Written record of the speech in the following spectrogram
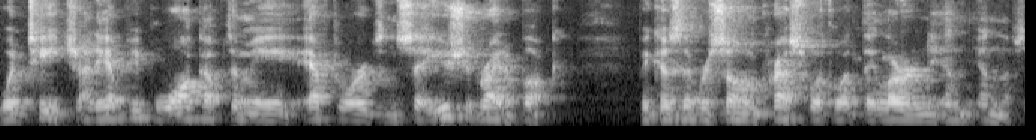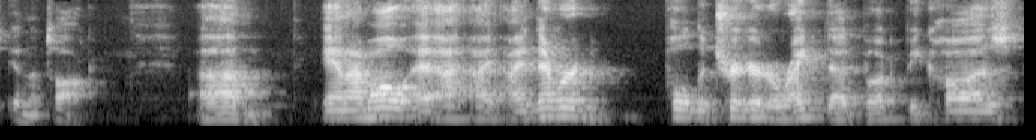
would teach, I'd have people walk up to me afterwards and say, "You should write a book," because they were so impressed with what they learned in, in the in the talk. Um, and I'm all I, I never pulled the trigger to write that book because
